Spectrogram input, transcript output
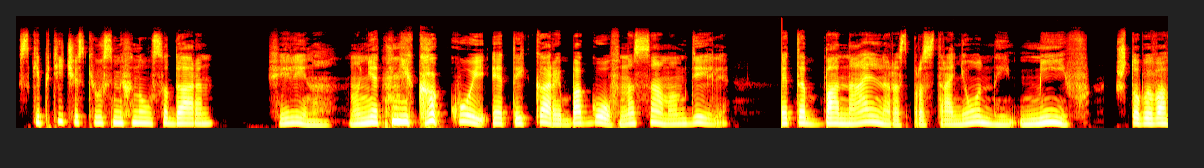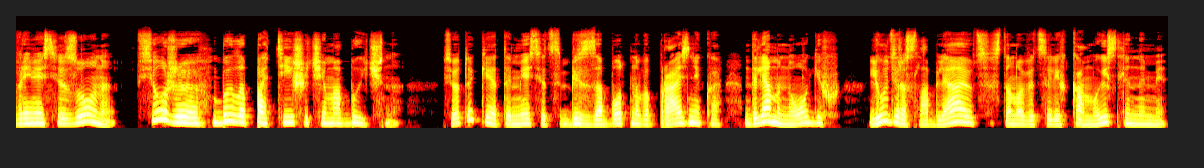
Скептически усмехнулся Даррен. Фелина, ну нет никакой этой кары богов на самом деле. Это банально распространенный миф, чтобы во время сезона все же было потише, чем обычно. Все-таки это месяц беззаботного праздника для многих. Люди расслабляются, становятся легкомысленными.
